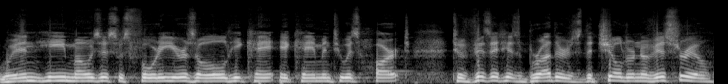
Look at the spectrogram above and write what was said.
when he, Moses, was 40 years old, he came, it came into his heart to visit his brothers, the children of Israel.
